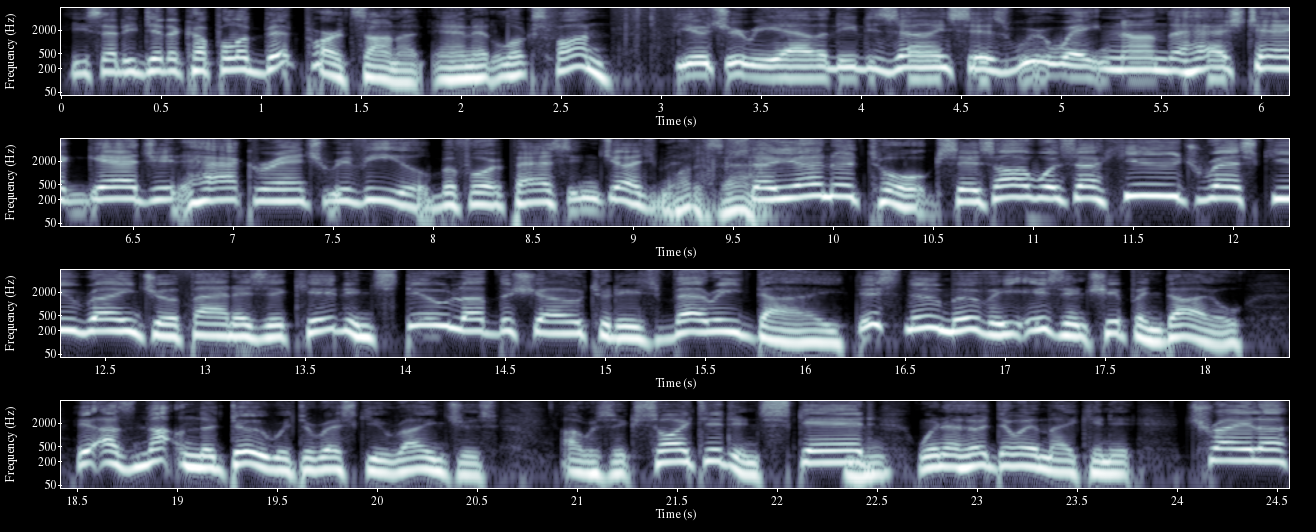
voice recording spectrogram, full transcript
he said he did a couple of bit parts on it, and it looks fun. Future Reality Design says, We're waiting on the hashtag gadget hack wrench reveal before passing judgment. What is that? Diana Talk says, I was a huge Rescue Ranger fan as a kid and still love the show to this very day. This new movie isn't Chip and Dale. It has nothing to do with the Rescue Rangers. I was excited and scared when I heard they were making it. Trailer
